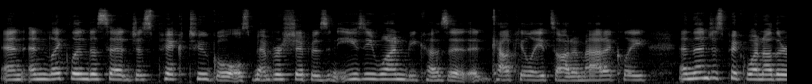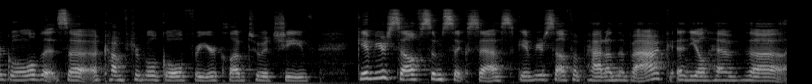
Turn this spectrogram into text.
And, and like Linda said, just pick two goals. Membership is an easy one because it, it calculates automatically. And then just pick one other goal that's a, a comfortable goal for your club to achieve give yourself some success give yourself a pat on the back and you'll have uh,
